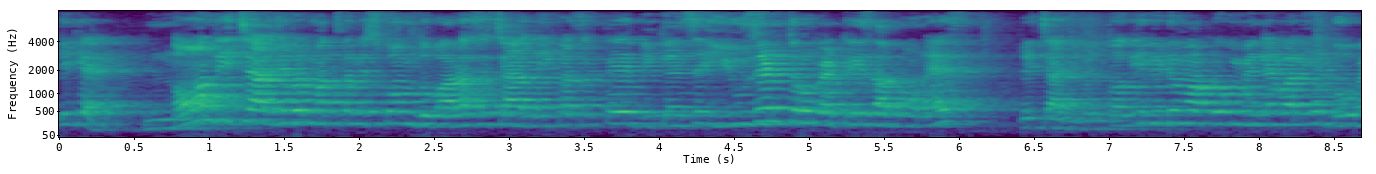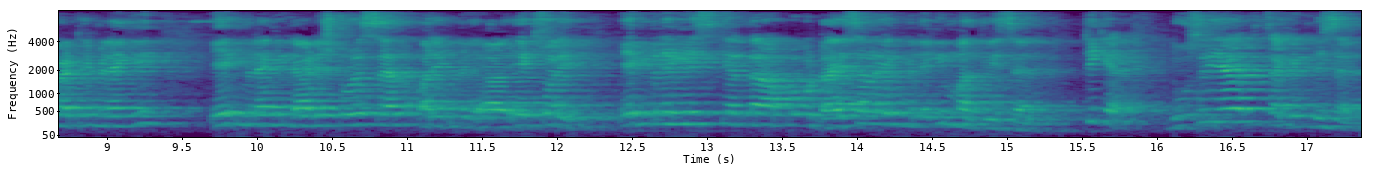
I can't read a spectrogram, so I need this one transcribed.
ठीक है? नॉन रिचार्जेबल मतलब इसको हम दोबारा से चार्ज नहीं कर सकते। We can say use and throw batteries are known as rechargeable तो अगली वीडियो में आप लोगों को मिलने वाली है। दो बैटरी मिलेंगी। एक मिलेगी लेड स्टोरेज सेल और एक एक सॉरी एक मिलेगी इसके अंदर आप लोगों को ड्राई सेल एक मिलेगी मर्करी सेल ठीक है? दूसरी है सेकेंडरी सेल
